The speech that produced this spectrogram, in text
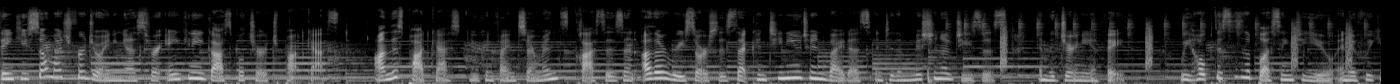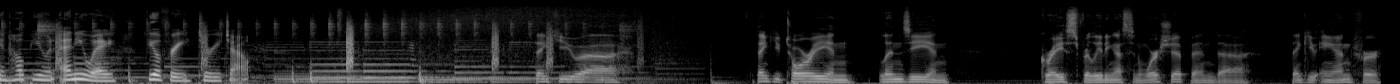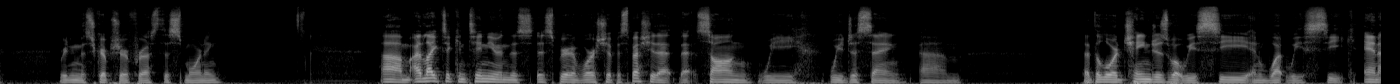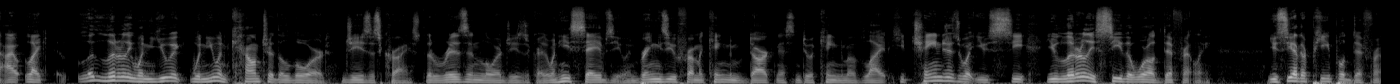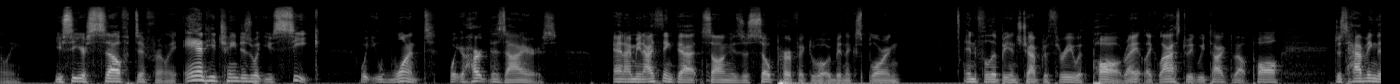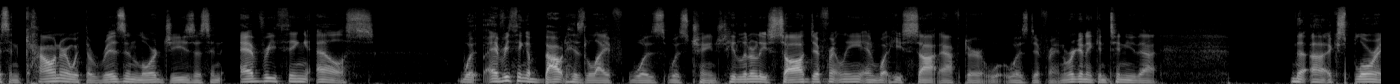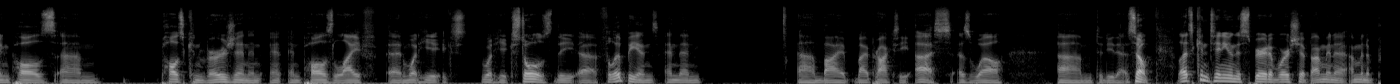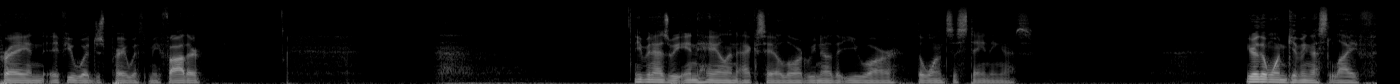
Thank you so much for joining us for Ankeny Gospel Church podcast. On this podcast, you can find sermons, classes, and other resources that continue to invite us into the mission of Jesus and the journey of faith. We hope this is a blessing to you, and if we can help you in any way, feel free to reach out. Thank you, uh, thank you, Tori and Lindsay and Grace for leading us in worship, and uh, thank you, Anne, for reading the scripture for us this morning. Um, I'd like to continue in this, this, spirit of worship, especially that that song we we just sang. Um, that the Lord changes what we see and what we seek. And I like literally when you when you encounter the Lord Jesus Christ, the risen Lord Jesus Christ, when he saves you and brings you from a kingdom of darkness into a kingdom of light, he changes what you see. You literally see the world differently. You see other people differently. You see yourself differently. And he changes what you seek, what you want, what your heart desires. And I mean, I think that song is just so perfect with what we've been exploring in Philippians chapter 3 with Paul, right? Like last week we talked about Paul just having this encounter with the risen Lord Jesus and everything else what everything about his life was was changed. He literally saw differently and what he sought after w- was different. And we're going to continue that uh, exploring Paul's um, Paul's conversion and, and, and, Paul's life and what he ex, what he extols the uh, Philippians and then um, by by proxy us as well um, to do that. So let's continue in the spirit of worship. I'm gonna I'm gonna pray, and if you would just pray with me, Father. Even as we inhale and exhale, Lord, we know that you are the one sustaining us. You're the one giving us life.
